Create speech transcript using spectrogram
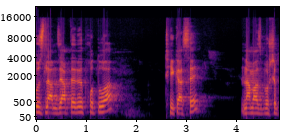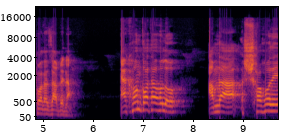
বুঝলাম যে আপনাদের ফতুয়া ঠিক আছে, নামাজ বসে পড়া যাবে না। এখন কথা হলো, আমরা শহরে,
